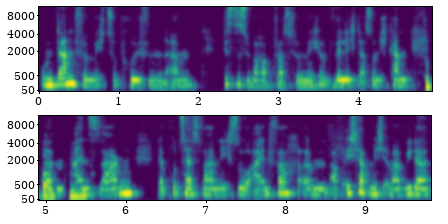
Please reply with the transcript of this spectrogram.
um dann für mich zu prüfen, ähm, ist es überhaupt was für mich und will ich das? Und ich kann ähm, mhm. eins sagen, der Prozess war nicht so einfach. Ähm, auch ich habe mich immer wieder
